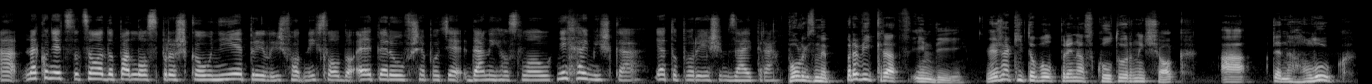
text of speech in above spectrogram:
a nakoniec to celé dopadlo s prškou nie príliš vhodných slov do éteru v šepote daného slov. Nechaj Miška, ja to poriešim zajtra. Boli sme prvýkrát v Indii. Vieš, aký to bol pre nás kultúrny šok? A ten hluk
